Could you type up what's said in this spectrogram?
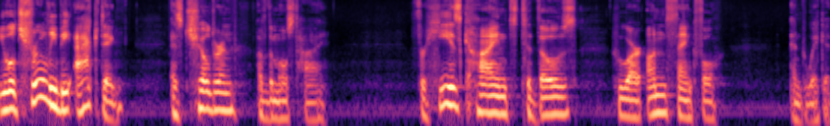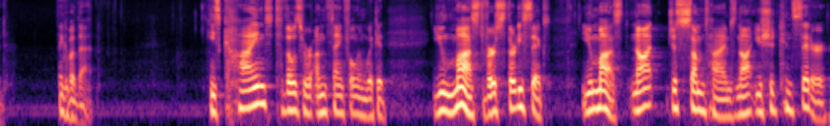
you will truly be acting as children of the Most High. For he is kind to those who are unthankful and wicked. Think about that. He's kind to those who are unthankful and wicked. You must, verse 36, you must, not just sometimes, not you should consider.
